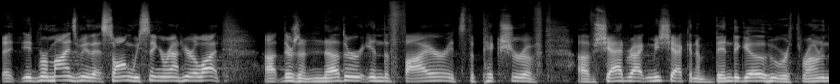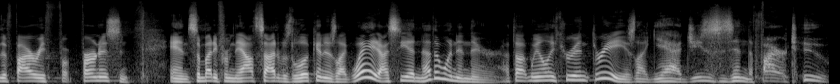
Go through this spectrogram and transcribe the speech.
It, it reminds me of that song we sing around here a lot. Uh, there's another in the fire. It's the picture of, of Shadrach, Meshach, and Abednego who were thrown in the fiery f- furnace. And, and somebody from the outside was looking and was like, wait, I see another one in there. I thought we only threw in three. He's like, yeah, Jesus is in the fire too.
